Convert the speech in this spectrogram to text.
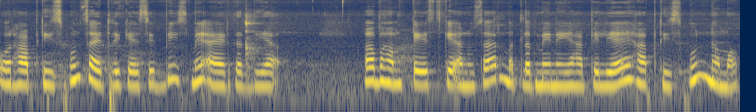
और half tea spoon citric acid भी इसमें ऐड कर दिया। अब हम टेस्ट के अनुसार मतलब मैंने यहाँ पे लिया है हाफ़ टी स्पून नमक।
